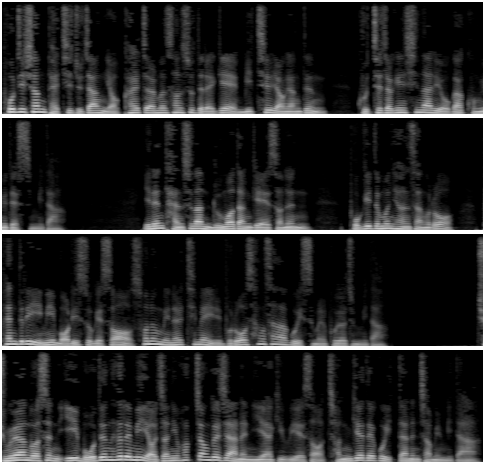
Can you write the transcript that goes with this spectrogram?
포지션 배치 주장 역할 젊은 선수들에게 미칠 영향 등 구체적인 시나리오가 공유됐습니다. 이는 단순한 루머 단계에서는 보기 드문 현상으로 팬들이 이미 머릿속에서 손흥민을 팀의 일부로 상상하고 있음을 보여줍니다. 중요한 것은 이 모든 흐름이 여전히 확정되지 않은 이야기 위에서 전개되고 있다는 점입니다.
